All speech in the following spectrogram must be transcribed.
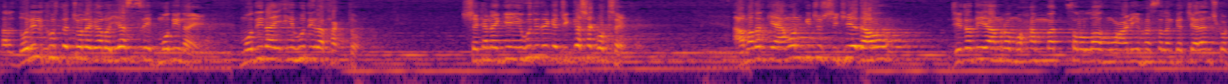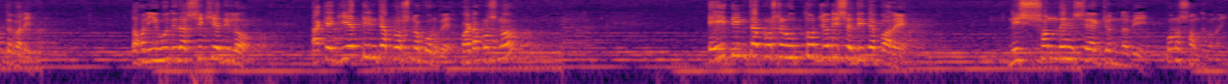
তারা দলিল খুঁজতে চলে গেল ইয়াসরিফ মদিনায়। মদিনায় ইহুদিরা থাকতো। সেখানে গিয়ে ইহুদিদেরকে জিজ্ঞাসা করছে, আমাদেরকে এমন কিছু শিখিয়ে দাও যেটা দিয়ে আমরা মোহাম্মদ সাল আলী হাসাল্লামকে চ্যালেঞ্জ করতে পারি। তখন ইহুদিরা শিখিয়ে দিল, তাকে গিয়ে তিনটা প্রশ্ন করবে। কয়টা প্রশ্ন? এই তিনটা প্রশ্নের উত্তর যদি সে দিতে পারে, নিঃসন্দেহে সে একজন নবী, কোনো সন্দেহ নাই।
